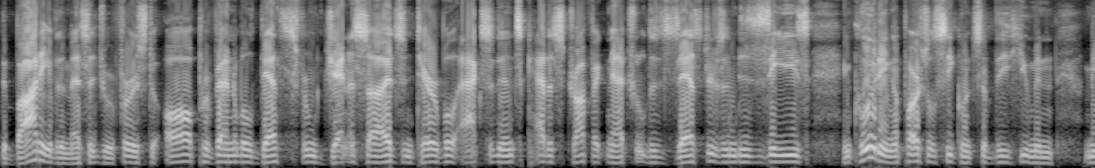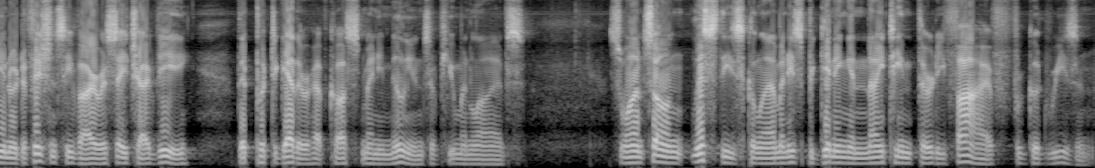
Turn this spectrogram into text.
The body of the message refers to all preventable deaths from genocides and terrible accidents, catastrophic natural disasters, and disease, including a partial sequence of the human immunodeficiency virus, HIV that put together have cost many millions of human lives. Swan Song lists these calamities beginning in 1935 for good reason.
